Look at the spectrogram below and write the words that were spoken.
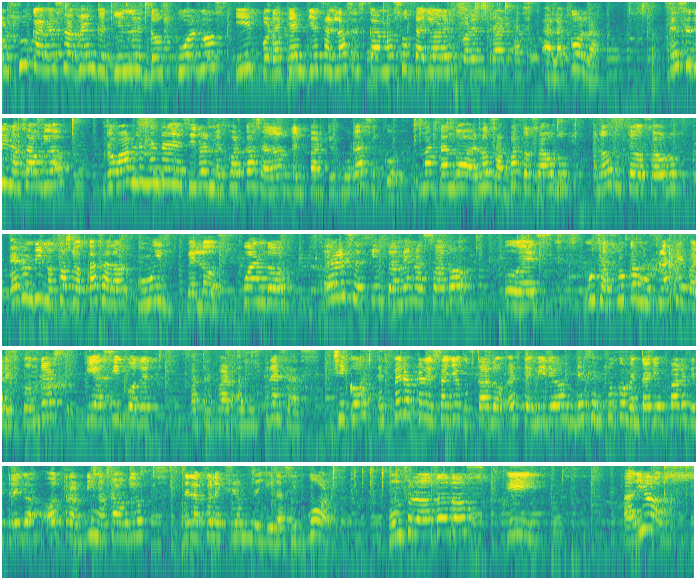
Por su cabeza ven que tiene dos cuernos y por acá empiezan las escamas superiores para entrar a, la cola. Este dinosaurio probablemente haya sido el mejor cazador del parque jurásico, matando a los zapatosaurus, a los estegosaurus. Era un dinosaurio cazador muy veloz. Cuando él se siente amenazado, pues usa su camuflaje para esconderse y así poder atrapar a sus presas. Chicos, espero que les haya gustado este video. Dejen su comentario para que traiga otro dinosaurio de la colección de Jurassic World. Un saludo a todos y adiós.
